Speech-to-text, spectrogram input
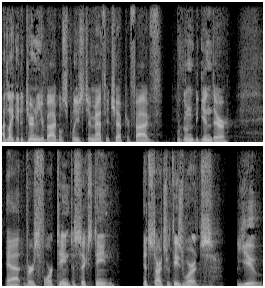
I'd like you to turn in your Bibles, please, to Matthew chapter 5. We're going to begin there at verse 14 to 16. It starts with these words You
